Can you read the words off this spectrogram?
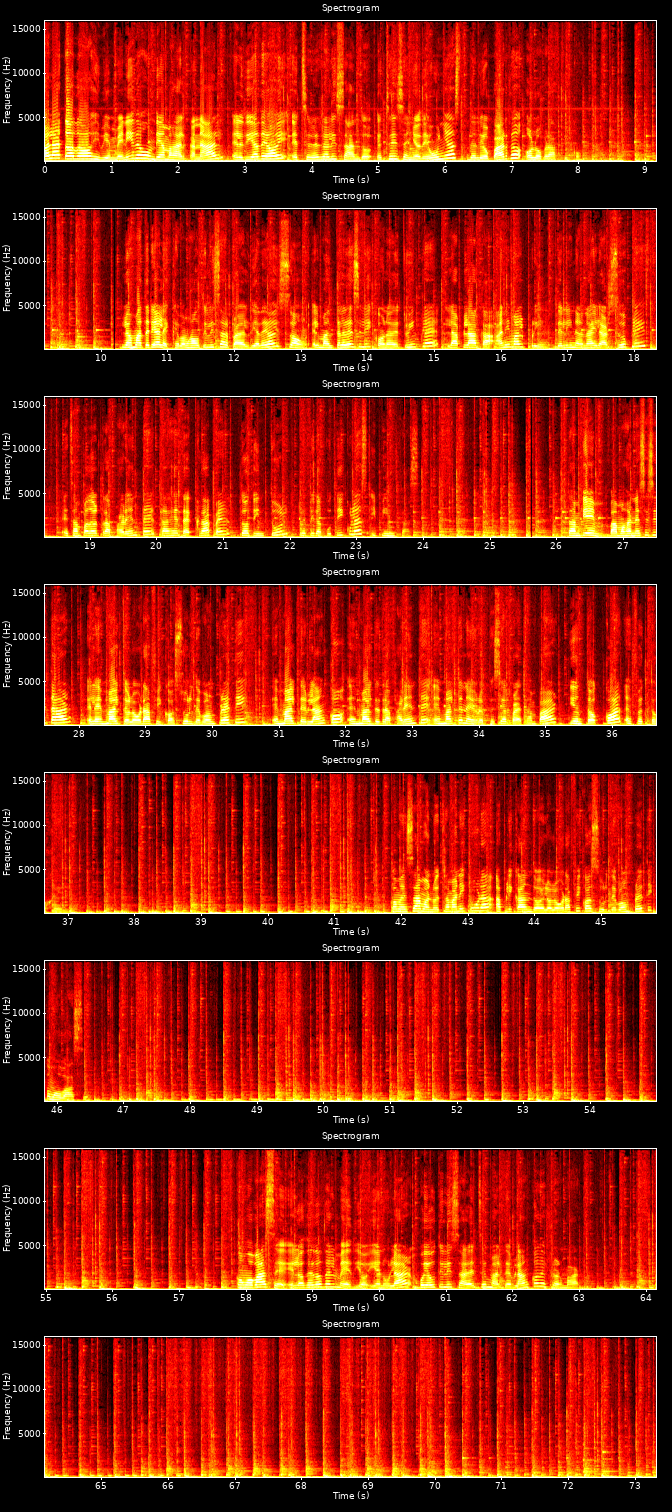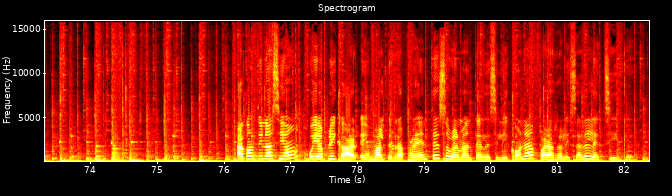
Hola a todos y bienvenidos un día más al canal. El día de hoy estaré realizando este diseño de uñas de leopardo holográfico. Los materiales que vamos a utilizar para el día de hoy son el mantel de silicona de Twinkle, la placa Animal Print de Lina Nail Art Supplies, estampador transparente, tarjeta scrapper, dotting tool, retira cutículas y pinzas. También vamos a necesitar el esmalte holográfico azul de Bon Pretty, esmalte blanco, esmalte transparente, esmalte negro especial para estampar y un top coat efecto gel. Comenzamos nuestra manicura aplicando el holográfico azul de Bon Pretty como base. Como base en los dedos del medio y anular voy a utilizar este esmalte blanco de Flormar. A continuación voy a aplicar esmalte transparente sobre el mantel de silicona para realizar el sticker.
